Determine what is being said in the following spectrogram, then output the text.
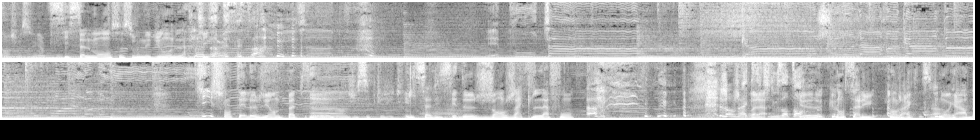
Non, je me souviens plus. Si seulement on se souvenait du nom de l'artiste. non, mais c'est ça. Et pourtant, Qui chantait le géant de papier Ah, je sais plus du tout. Il s'agissait de Jean-Jacques Lafont. Jean-Jacques, Voilà. si tu nous entends. que, que l'on salue, Jean-Jacques, si tu nous regardes.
